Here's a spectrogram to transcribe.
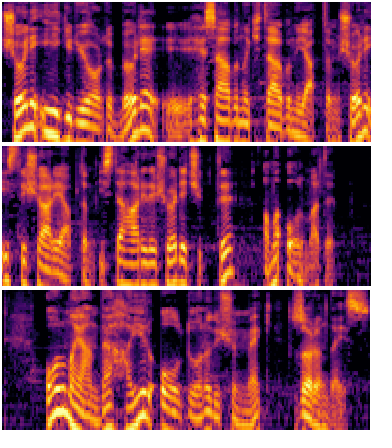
Şöyle iyi gidiyordu, böyle e, hesabını kitabını yaptım, şöyle istişare yaptım, istiharede şöyle çıktı ama olmadı. Olmayan da hayır olduğunu düşünmek zorundayız.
